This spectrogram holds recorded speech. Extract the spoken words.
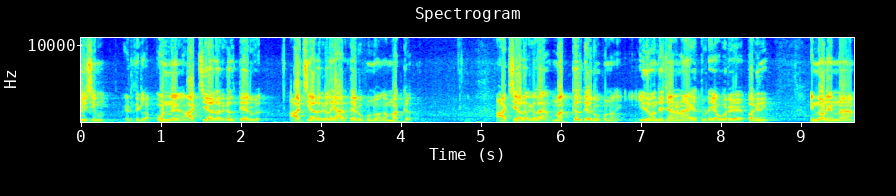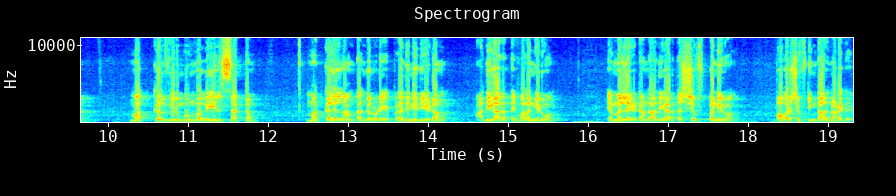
விஷயம் எடுத்துக்கலாம். ஒன்று ஆட்சியாளர்கள் தேர்வு. ஆட்சியாளர்களை யார் தேர்வு பண்ணுவாங்க? மக்கள். ஆட்சியாளர்களை மக்கள் தேர்வு பண்ணுவாங்க. இது வந்து ஜனநாயகத்துடைய ஒரு பகுதி. இன்னொன்று என்ன? மக்கள் விரும்பும் வகையில் சட்டம். மக்கள் எல்லாம் தங்களுடைய பிரதிநிதியிடம் அதிகாரத்தை வழங்கிடுவாங்க. எம்எல்ஏ கிட்ட அந்த அதிகாரத்தை ஷிஃப்ட் பண்ணிடுவாங்க. பவர் ஷிஃப்டிங் தான் அது நடக்குது.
